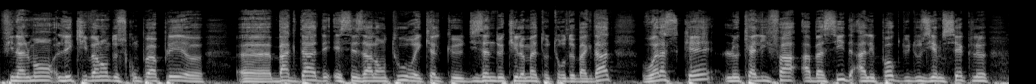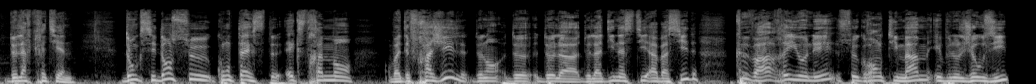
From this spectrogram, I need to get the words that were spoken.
finalement l'équivalent de ce qu'on peut appeler euh, euh, Bagdad et ses alentours et quelques dizaines de kilomètres autour de Bagdad, voilà ce qu'est le califat abbasside à l'époque du XIIe siècle de l'ère chrétienne. Donc c'est dans ce contexte extrêmement on va dire fragile de, l'en- de, la, de la dynastie abbasside que va rayonner ce grand imam Ibn al-Jawzi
